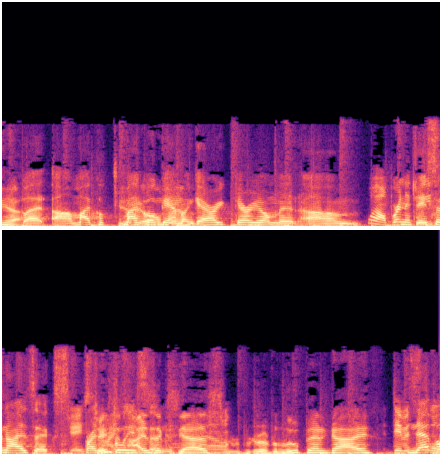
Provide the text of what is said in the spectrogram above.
Yeah. but uh, Michael Michael Oldman. Gambon, Gary Gary Oldman, um, Well, Brendan Jason Gleeson, Isaacs, Jason Brendan Jason Gleeson, Isaacs, yes, No. R- R- Lupin guy, David Neville,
